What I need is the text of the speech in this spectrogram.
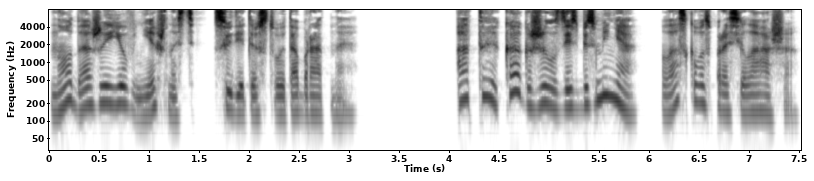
но даже ее внешность свидетельствует обратное. «А ты как жил здесь без меня?» — ласково спросила Аша.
